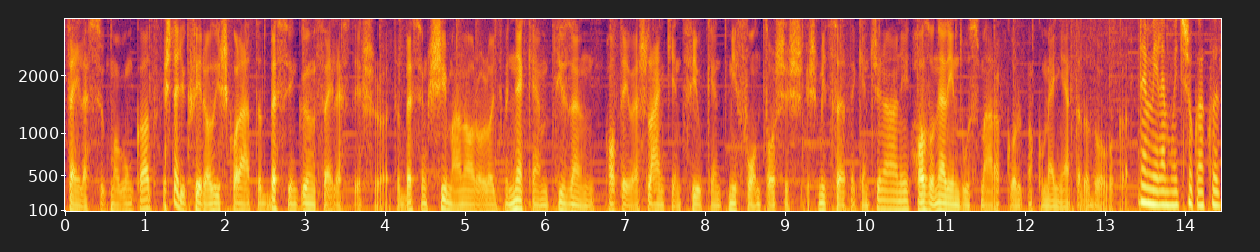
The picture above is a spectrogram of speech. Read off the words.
fejlesszük magunkat, és tegyük félre az iskolát, tehát beszéljünk önfejlesztésről, tehát beszéljünk simán arról, hogy, hogy nekem 16 éves lányként, fiúként mi fontos, és, és mit szeretnék én csinálni. Ha azon elindulsz már, akkor, akkor megnyerted a dolgokat. Remélem, hogy sokakhoz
